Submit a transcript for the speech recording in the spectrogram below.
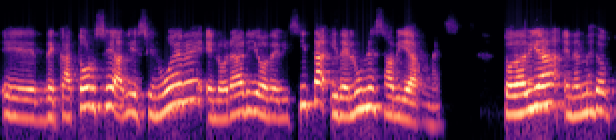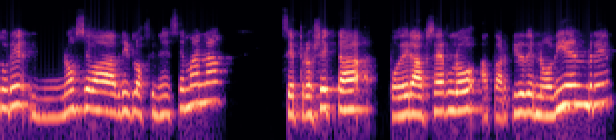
eh, de 14 a 19 el horario de visita y de lunes a viernes. Todavía en el mes de octubre no se va a abrir los fines de semana, se proyecta poder hacerlo a partir de noviembre,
